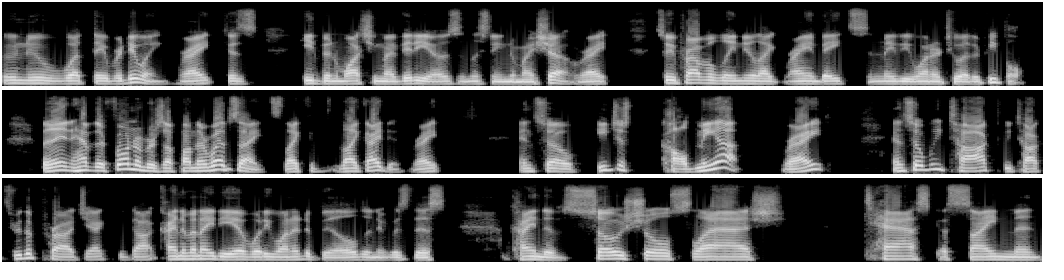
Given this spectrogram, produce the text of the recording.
who knew what they were doing, right? Because he'd been watching my videos and listening to my show, right? So he probably knew like Ryan Bates and maybe one or two other people, but they didn't have their phone numbers up on their websites like like I did, right? And so he just called me up, right? And so we talked, we talked through the project, we got kind of an idea of what he wanted to build, and it was this kind of social slash task assignment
